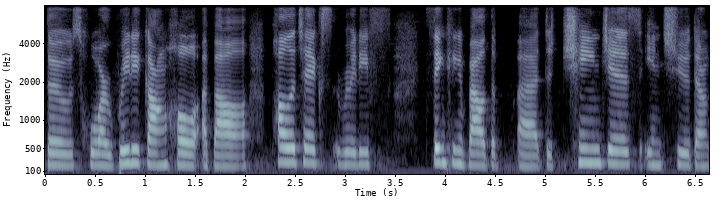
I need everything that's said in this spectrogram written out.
those who are really gung ho about politics, really f- thinking about the uh, the changes into their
